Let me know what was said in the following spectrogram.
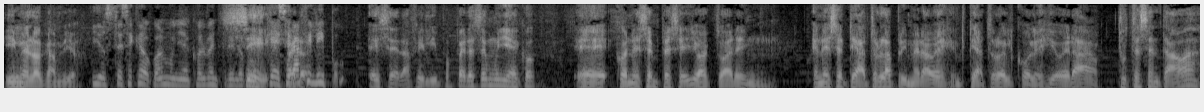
Y, me lo cambió. Y usted se quedó con el muñeco del ventríloco, sí, que ese era Filipo. Ese era Filipo, pero ese muñeco, eh, con ese empecé yo a actuar en, en ese teatro la primera vez. El teatro del colegio era, tú te sentabas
